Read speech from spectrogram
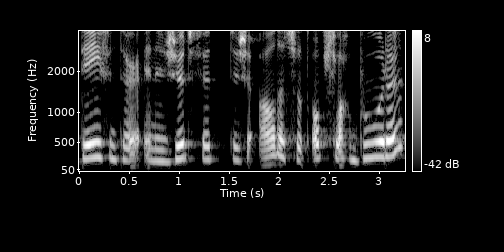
Deventer en in Zutphen tussen al dat soort opslagboeren.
